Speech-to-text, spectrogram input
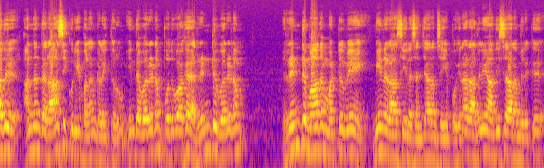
அது அந்தந்த ராசிக்குரிய பலன்களை தரும். இந்த வருடம் பொதுவாக ரெண்டு வருடம் ரெண்டு மாதம் மட்டுமே மீன ராசியில் சஞ்சாரம் செய்ய போகிறார். அதுலேயும் அதிசாரம் இருக்குது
